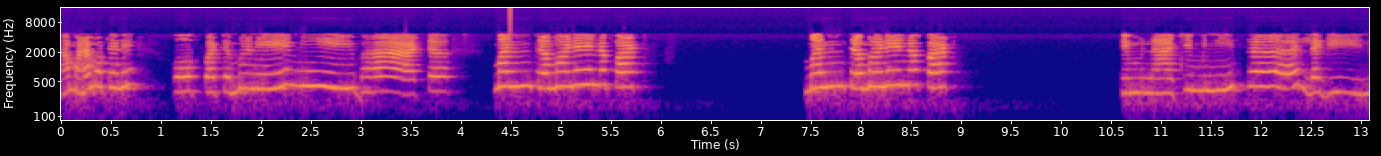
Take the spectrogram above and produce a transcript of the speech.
हा म्हणा मोठ्याने. पोपट म्हणे मी भाट. मंत्र म्हणे न पाठ मंत्र म्हणे न पाठ चिमणा चिमणीचं लगीन.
